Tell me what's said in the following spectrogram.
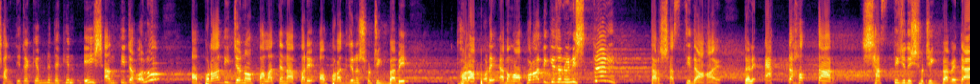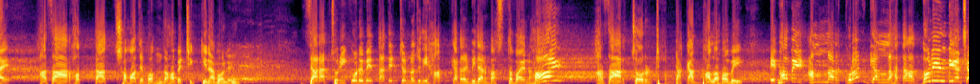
শান্তিটা কেমনে দেখেন? এই শান্তিটা হলো অপরাধী যেন পালাতে না পারে, অপরাধী যেন সঠিকভাবে ধরা পড়ে এবং অপরাধীকে যেন ইনস্ট্যান্ট তার শাস্তি দেওয়া হয়। তাহলে একটা হত্যার শাস্তি যদি সঠিকভাবে দেয়, হাজার হত্যা সমাজে বন্ধ হবে, ঠিক কিনা বলেন? যারা চুরি করবে, তাদের জন্য যদি হাত কাটার বিধান বাস্তবায়ন হয়, হাজার চোর ডাকাত ভালো হবে। এভাবে আল্লাহর কোরআনকে আল্লাহ তারা দলিল দিয়েছে,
